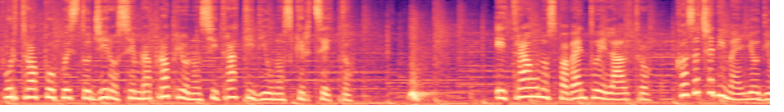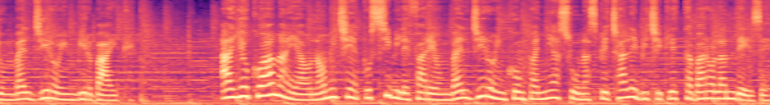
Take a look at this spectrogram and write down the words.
Purtroppo questo giro sembra proprio non si tratti di uno scherzetto. E tra uno spavento e l'altro, cosa c'è di meglio di un bel giro in beer bike? A Yokohama e a Onomici è possibile fare un bel giro in compagnia su una speciale bicicletta bar olandese,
